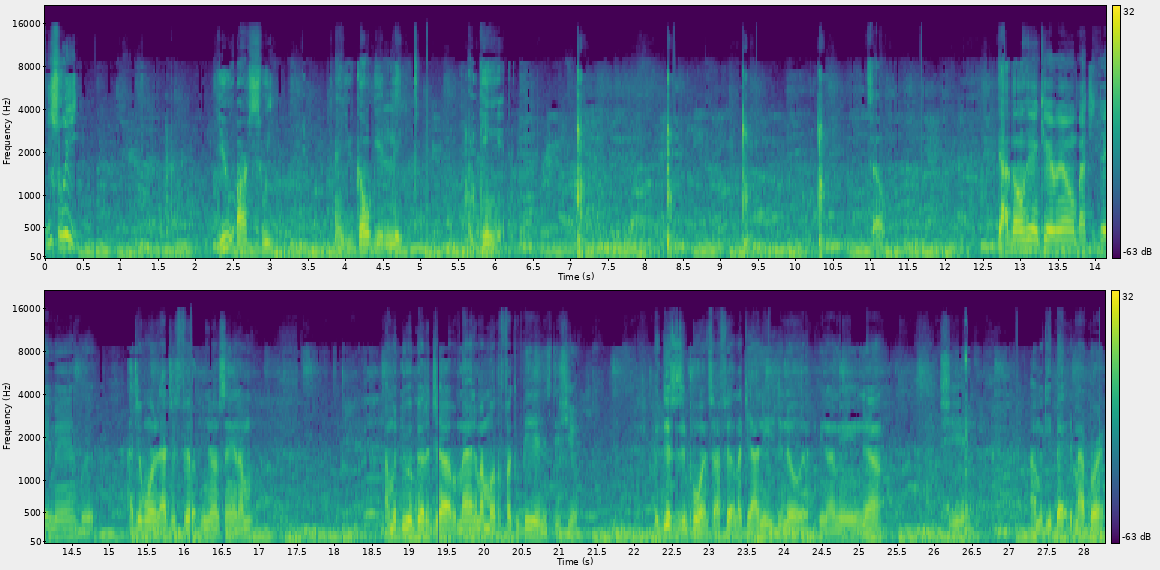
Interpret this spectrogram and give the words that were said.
you sweet. You are sweet. And you gonna get licked again. So, y'all go ahead and carry on about your day, man. But I just wanted, I just felt, you know what I'm saying, I'm I'm gonna do a better job of minding my motherfucking business this year. But this is important, so I felt like y'all needed to know it. You know what I mean? Now, shit, I'm gonna get back to my brand.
